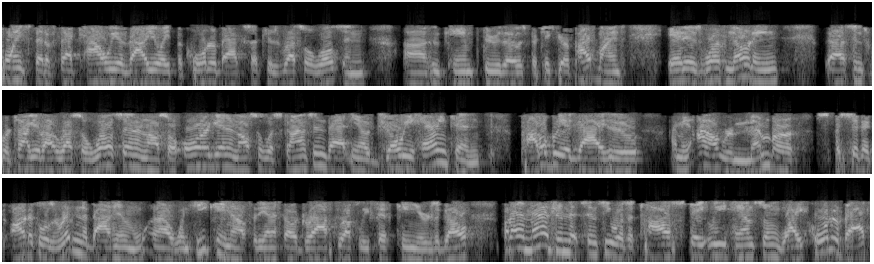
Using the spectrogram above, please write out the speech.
points that affect how we evaluate the quarterbacks, such as Russell Wilson, uh, who came through those particular pipelines. It is worth noting, uh, since we're talking about Russell Wilson and also Oregon and also Wisconsin, that you know Joey Harrington, probably a guy who I mean, I don't remember specific articles written about him uh, when he came out for the NFL draft roughly 15 years ago. But I imagine that since he was a tall, stately, handsome white quarterback,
